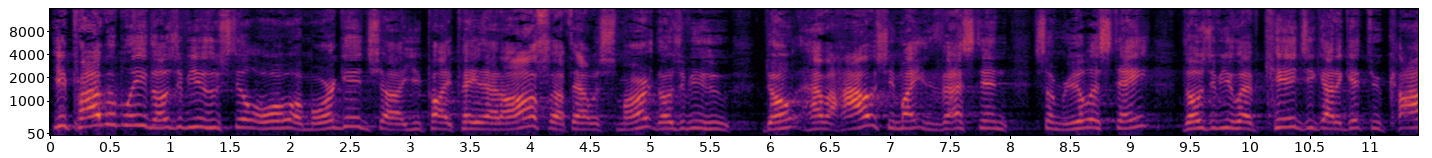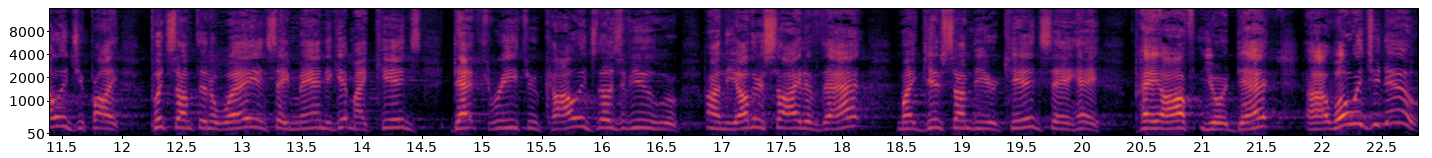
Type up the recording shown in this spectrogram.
You'd probably, those of you who still owe a mortgage, uh, you'd probably pay that off if that was smart. Those of you who don't have a house, you might invest in some real estate. Those of you who have kids, you got to get through college. You probably put something away and say, man, to get my kids debt free through college. Those of you who are on the other side of that might give some to your kids saying, hey, pay off your debt. Uh, what would you do?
